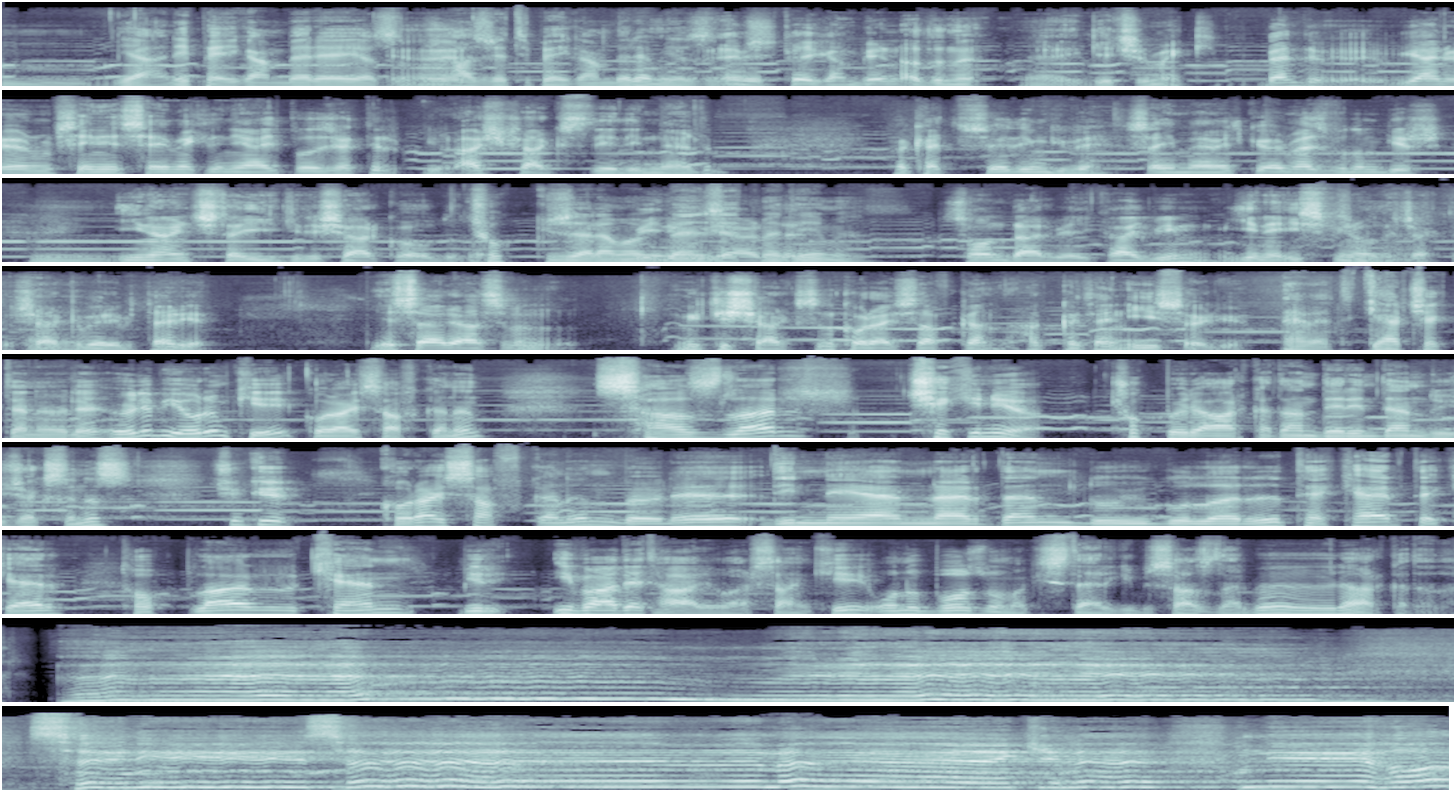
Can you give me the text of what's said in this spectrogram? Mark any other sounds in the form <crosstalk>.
Yani peygambere yazılmış. Evet. Hazreti Peygambere mi yazılmış? Evet peygamberin adını e, geçirmek. Ben de e, yani ömrüm seni sevmekle nihayet bulacaktır. Bir aşk şarkısı diye dinlerdim. Fakat söylediğim gibi Sayın Mehmet Görmez bunun bir inançla ilgili şarkı olduğunu. Çok güzel ama bir Beni benzetme uyardı. değil mi? Son darbeyi kalbim yine ismin olacaktır. Şarkı böyle biter ya. Yesari Asım'ın müthiş şarkısını Koray Safkan hakikaten iyi söylüyor. Evet gerçekten öyle. Öyle bir yorum ki Koray Safkan'ın sazlar çekiniyor. Çok böyle arkadan derinden duyacaksınız. Çünkü Koray Safkan'ın böyle dinleyenlerden duyguları teker teker toplarken bir ibadet hali var sanki. Onu bozmamak ister gibi sazlar böyle arkadalar. Seni sevmekle nihayet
